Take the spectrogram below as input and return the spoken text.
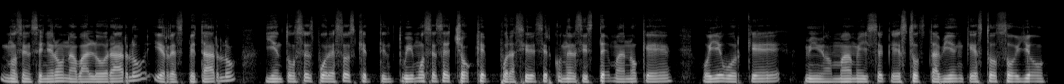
nos enseñaron a valorarlo y respetarlo, y entonces por eso es que tuvimos ese choque, por así decir, con el sistema, ¿no? Que, oye, ¿por qué mi mamá me dice que esto está bien, que esto soy yo,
